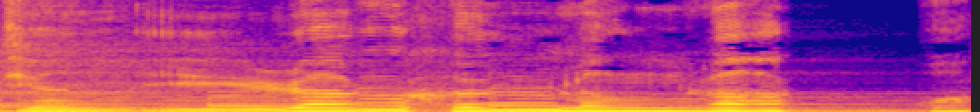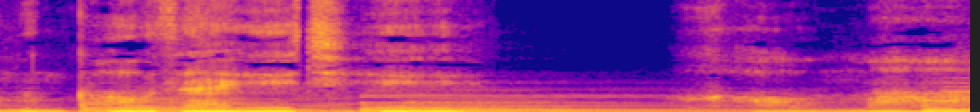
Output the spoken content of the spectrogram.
天依然很冷了，我们靠在一起好吗？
